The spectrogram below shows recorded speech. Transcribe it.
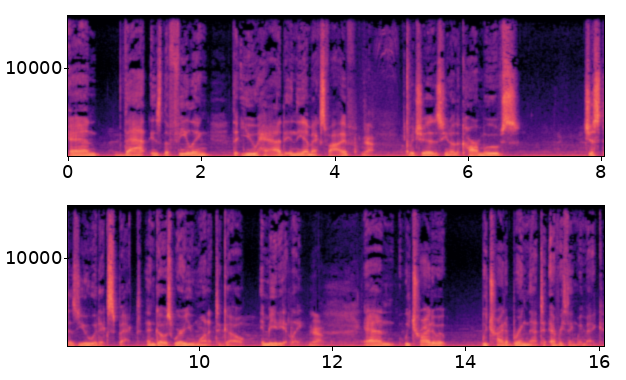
And that is the feeling that you had in the MX5, Yeah. which is, you know, the car moves just as you would expect and goes where you want it to go immediately. Yeah. And we try to we try to bring that to everything we make.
